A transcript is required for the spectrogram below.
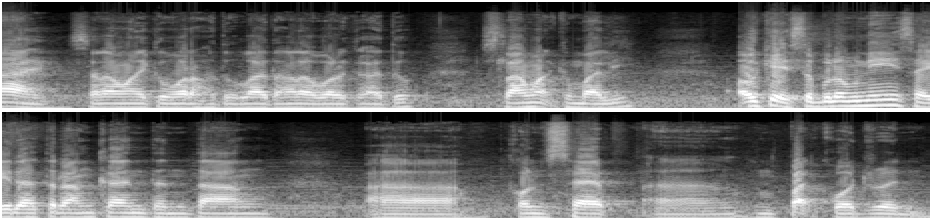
Hai, Assalamualaikum warahmatullahi taala wabarakatuh. Selamat kembali. Okey, sebelum ni saya dah terangkan tentang uh, konsep uh, empat kuadran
